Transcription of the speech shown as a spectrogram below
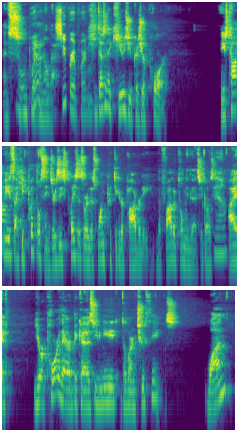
And it's so important to know that. super important. He doesn't accuse you because you're poor. He's taught me it's like he put those things. There's these places where there's one particular poverty. The father told me this. He goes, Yeah. I've you're poor there because you need to learn two things. One,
